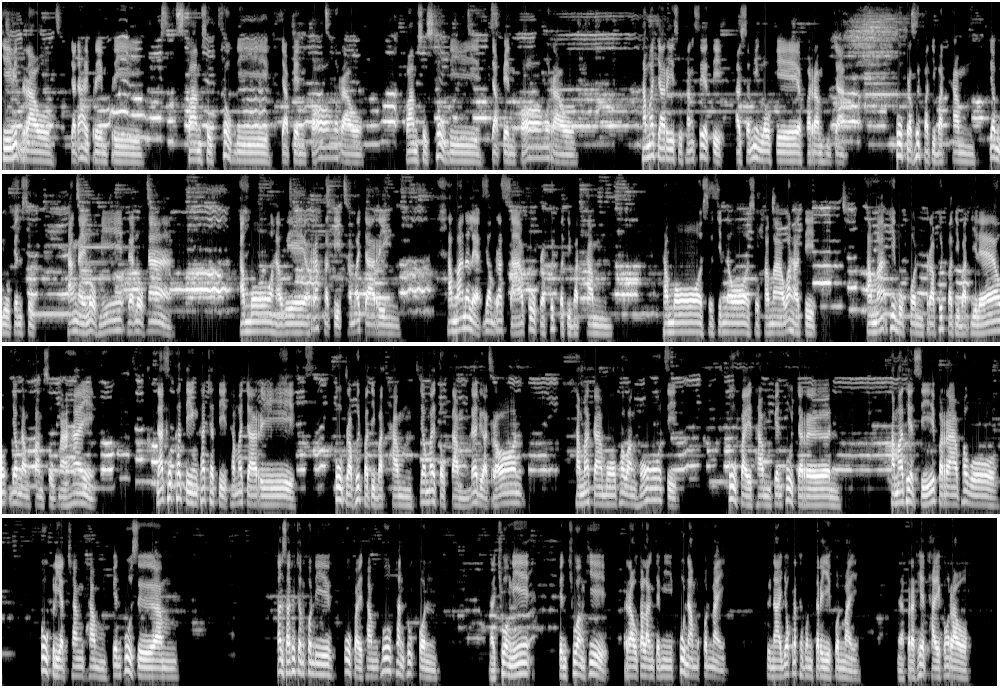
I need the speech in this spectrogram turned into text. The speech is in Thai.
ชีวิตเราจะได้เปรมปรี ความสุขโชคดีจะเป็นของเรา ความสุขโชคดีจะเป็นของเรา ธรรมจารีสุขังเสติ อัสมิงโลเกปรัมหิจา ผู้ประพฤติปฏิบัติธรรมย่อมอยู่เป็นสุข ทั้งในโลกนี้และโลกหน้า อโมหาเวรักติธรรมจาริง ธรรมะนั่นแหละย่อมรักษาผู้ประพฤติปฏิบัติธรรม ธรรมโม สุจินโน สุขมาวหติ ธรรมะที่บุคคลประพฤติปฏิบัติดีแล้ว ย่อมนำความสุขมาให้นทุกขติงคัจฉติธรรมจารี ผู้ประพฤติปฏิบัติธรรม ย่อมไม่ตกต่ำและเดือดร้อน ธรรมกาโมภวังโหติ ผู้ใฝ่ธรรมเป็นผู้เจริญ ธรรมเทศสีปราพโว ผู้เกลียดชังธรรมเป็นผู้เสื่อม ท่านสาธุชนคนดีผู้ใฝ่ธรรมทุกท่านทุกคนนะช่วงนี้เป็นช่วงที่เรากำลังจะมีผู้นำคนใหม่ คือนายกรัฐมนตรีคนใหม่นะประเทศไทยของเรา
